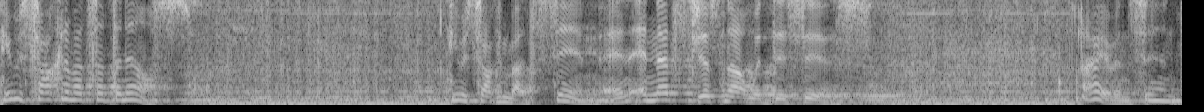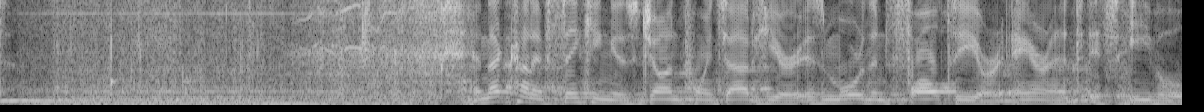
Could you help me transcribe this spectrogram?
He was talking about something else. He was talking about sin. And, and that's just not what this is. I haven't sinned. And that kind of thinking, as John points out here, is more than faulty or errant, it's evil.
